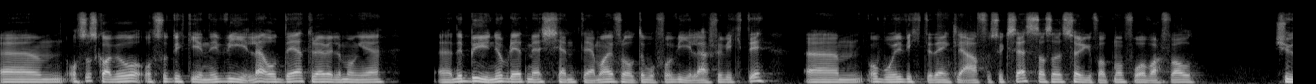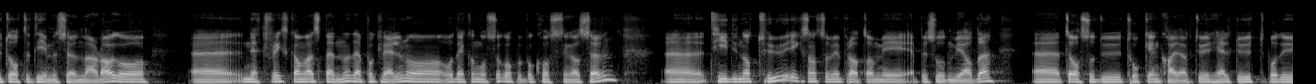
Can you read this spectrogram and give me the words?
Um, og så skal vi jo også dykke inn i hvile, og det tror jeg veldig mange uh, Det begynner jo å bli et mer kjent tema i forhold til hvorfor hvile er så viktig, um, og hvor viktig det egentlig er for suksess. Altså Sørge for at man får i hvert fall 7-8 timer søvn hver dag. og uh, Netflix kan være spennende, det er på kvelden, og, og det kan også gå på bekostning av søvn. Uh, tid i natur, ikke sant, som vi prata om i episoden vi hadde. uh, til også du tok en kajakktur helt ut på de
